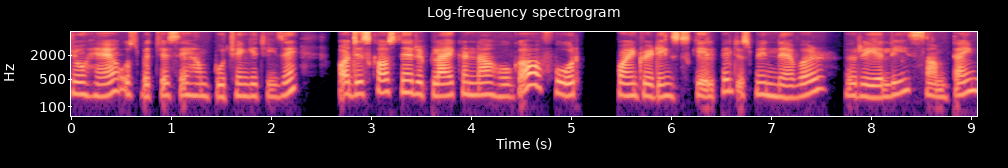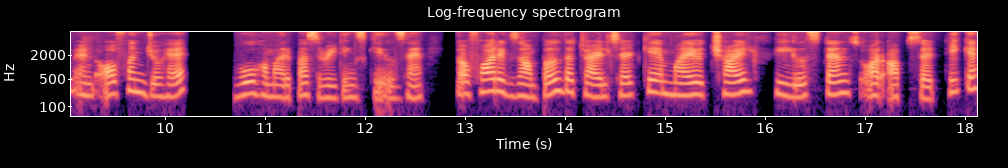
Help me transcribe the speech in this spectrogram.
जो हैं, उस बच्चे से हम पूछेंगे चीज़ें और जिसका उसने रिप्लाई करना होगा फोर पॉइंट रेटिंग स्केल पे, जिसमें never really sometime and often जो है, वो हमारे पास रेटिंग स्केल्स हैं। तो for example the child set के my child feels tense or upset ठीक है?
